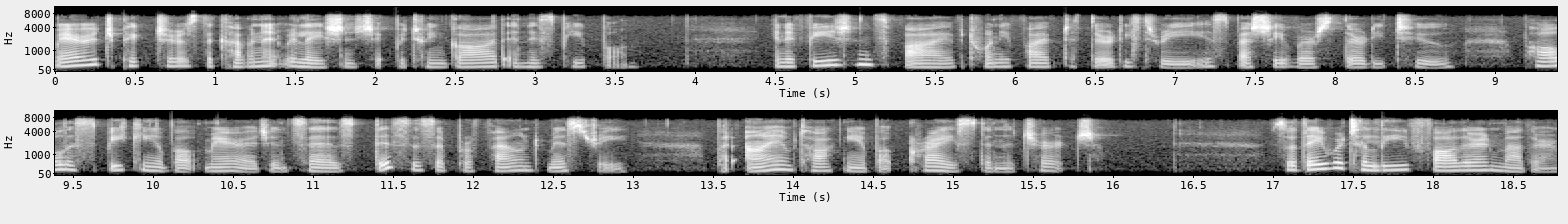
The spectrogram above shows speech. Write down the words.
Marriage pictures the covenant relationship between God and his people. In Ephesians 5:25 to 33, especially verse 32, Paul is speaking about marriage and says, This is a profound mystery but I am talking about Christ and the church. So they were to leave father and mother.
